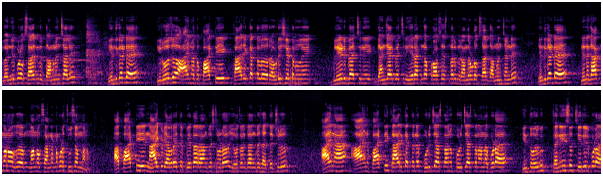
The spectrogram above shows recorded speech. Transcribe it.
ఇవన్నీ కూడా ఒకసారి మీరు గమనించాలి. ఎందుకంటే ఈరోజు ఆయన ఒక పార్టీ కార్యకర్తలు రౌడీ షీటర్లని బ్లేడ్ బ్యాచ్ని గంజాయి బ్యాచ్ని ఏ రకంగా ప్రాసెస్ చేస్తున్నారు మీరు అందరూ కూడా ఒకసారి గమనించండి. ఎందుకంటే నిన్న కాక మనం ఒక మనం ఒక సంఘటన కూడా చూసాం మనం. ఆ పార్టీ నాయకుడు ఎవరైతే పీతా రామకృష్ణుడో యువజన కాంగ్రెస్ అధ్యక్షుడు ఆయన ఆయన పార్టీ కార్యకర్తనే పొడి చేస్తాను పొడి చేస్తానన్నా కూడా ఇంతవరకు కనీస చర్యలు కూడా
